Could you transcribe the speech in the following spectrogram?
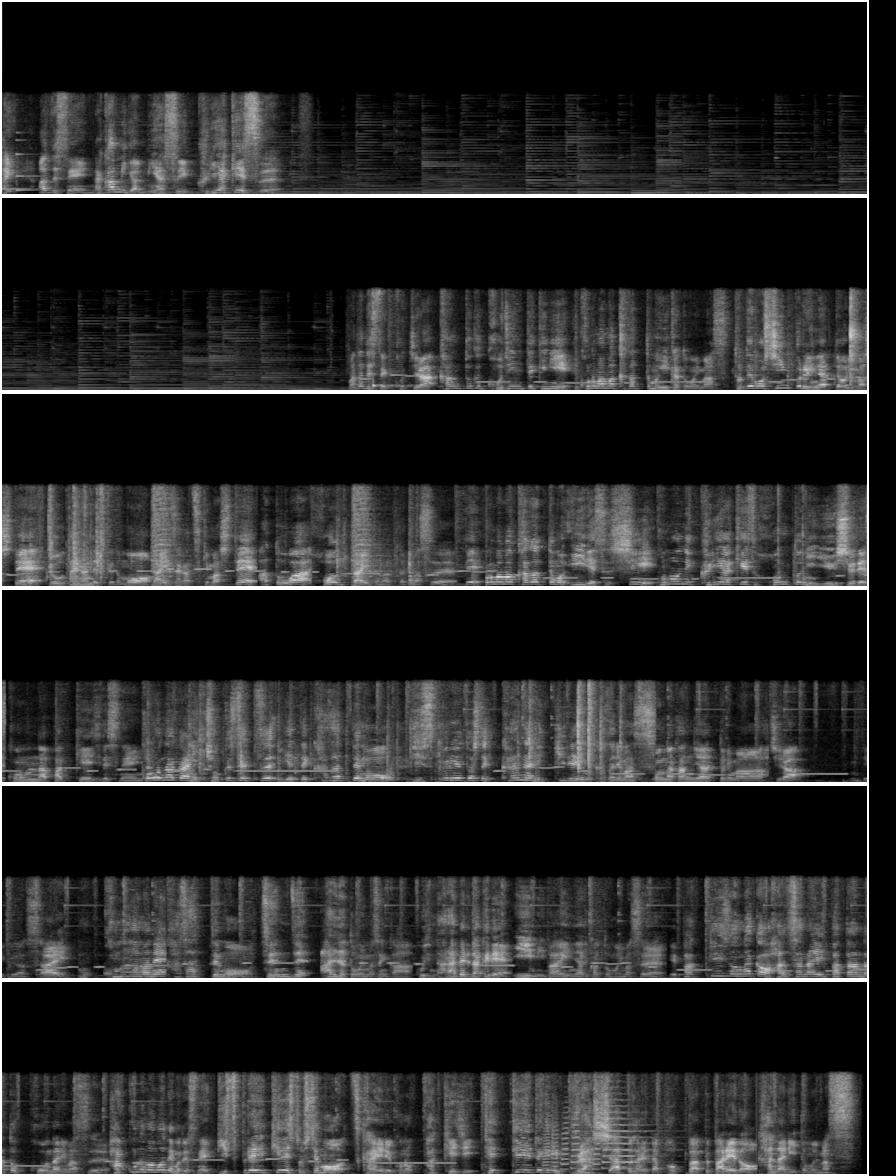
はい。あとですね、中身が見やすいクリアケースまたですね、こちら、監督個人的にこのまま飾ってもいいかと思います。とてもシンプルになっておりまして、状態なんですけども、台座が付きまして、あとは本体となっております。で、このまま飾ってもいいですし、このね、クリアケース本当に優秀です。こんなパッケージですね。この中に直接入れて飾っても、ディスプレイとしてかなり綺麗に飾ります。こんな感じになっております。こちら、見てください。もうこのままね、飾っても全然ありだと思いませんか？こういう並べるだけでいい見栄えになるかと思います。えパッケージの中を外さないパターンだとこうなります。箱のままでもですね、ディスプレイケースとしても使えるこのパッケージ、徹底的にブラッシュアップされたポップアップパレード、かなりいいと思います。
